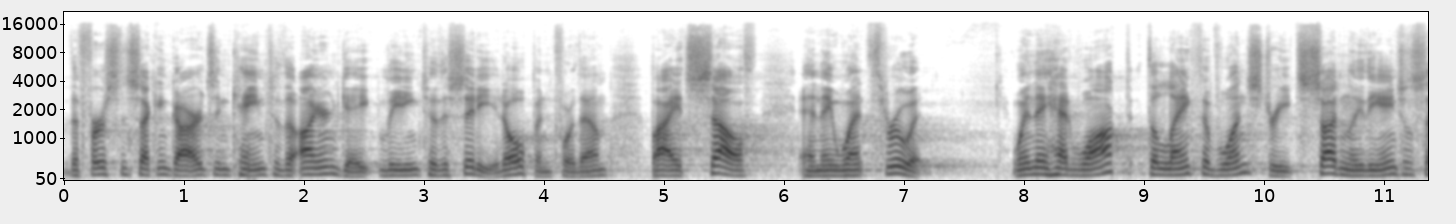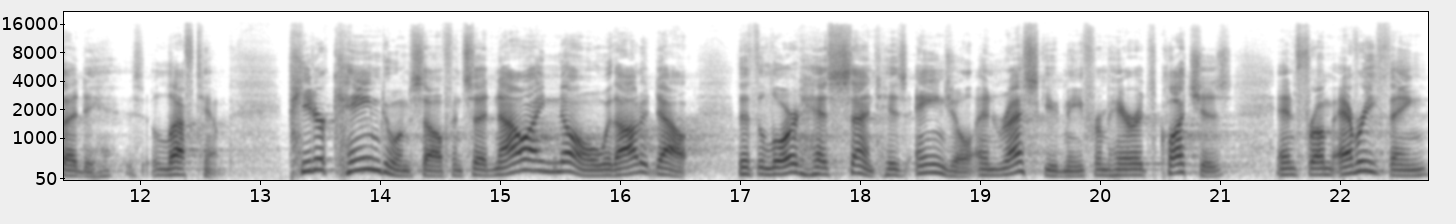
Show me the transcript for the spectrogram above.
the first and second guards, and came to the iron gate leading to the city. It opened for them by itself, and they went through it. When they had walked the length of one street, suddenly the angel said to him, left him. Peter came to himself and said, Now I know without a doubt that the Lord has sent his angel and rescued me from Herod's clutches and from everything,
